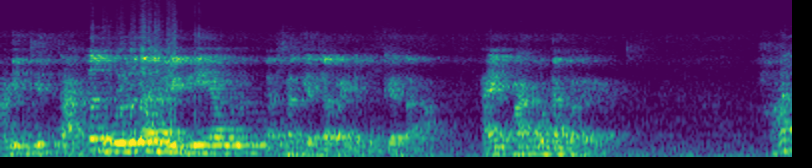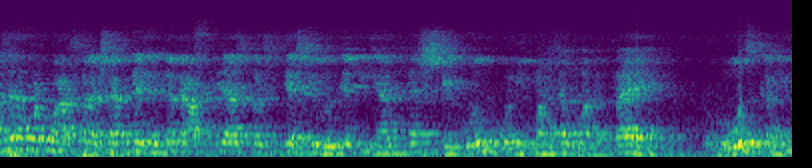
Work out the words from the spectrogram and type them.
आणि जी ताकद मूलतः वेगळी आहे म्हणून लक्षात घेतलं पाहिजे मुख्यतः. हा एक फार मोठा फरक आहे. हा जर आपण वारसा लक्षात नाही घेतला तर आपली आज परिस्थिती अशी होते की ह्यातल्या शेकडो बोली भाषा मरताय रोज काही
